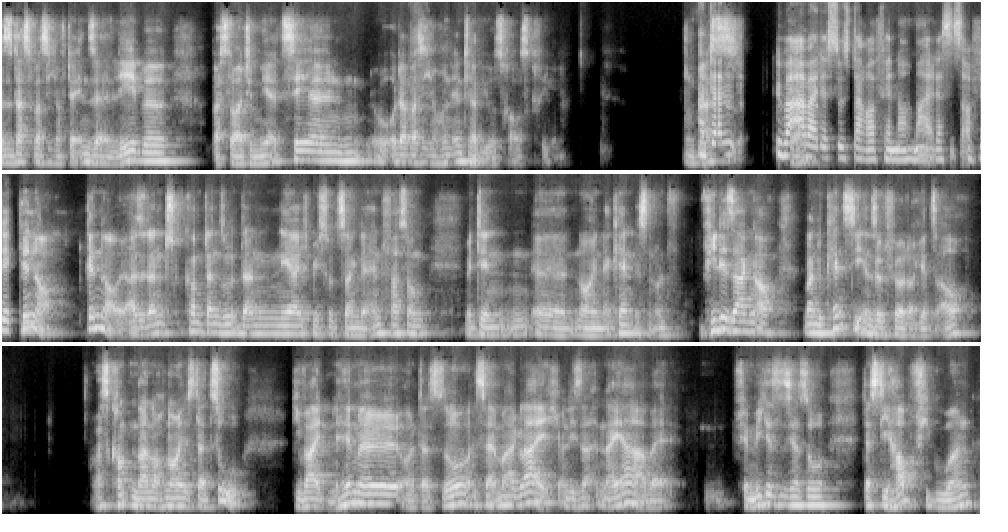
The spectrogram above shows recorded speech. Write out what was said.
Also das, was ich auf der Insel erlebe, was Leute mir erzählen oder was ich auch in Interviews rauskriege. Und, und dann Überarbeitest ja. du es daraufhin nochmal, das ist auch wirklich. Genau, genau. Also dann kommt dann so, dann näher ich mich sozusagen der Endfassung mit den äh, neuen Erkenntnissen. Und viele sagen auch, man, du kennst die Insel für doch jetzt auch. Was kommt denn da noch Neues dazu? Die weiten Himmel und das so ist ja immer gleich. Und ich sage, naja, aber für mich ist es ja so, dass die Hauptfiguren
